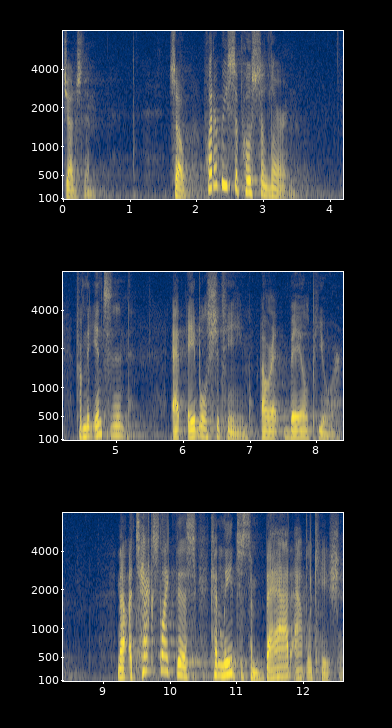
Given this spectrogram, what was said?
judge them. So, what are we supposed to learn from the incident at Abel Shittim or at Baal Peor? Now, a text like this can lead to some bad application.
